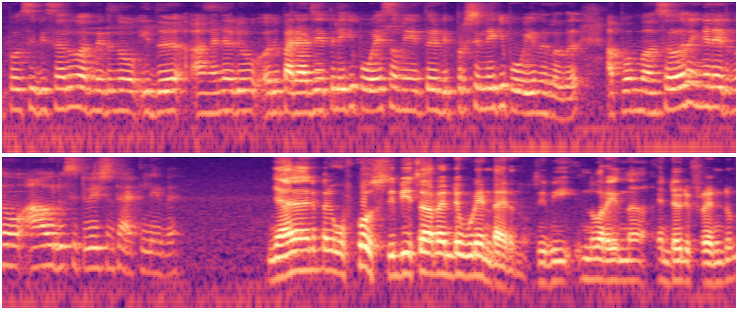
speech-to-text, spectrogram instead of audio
ഇപ്പോൾ സിബി സാറ് പറഞ്ഞിരുന്നു ഇത് അങ്ങനെ ഒരു ഒരു പരാജയത്തിലേക്ക് പോയ സമയത്ത് ഡിപ്രഷനിലേക്ക് പോയി എന്നുള്ളത്. അപ്പം സാർ എങ്ങനെയായിരുന്നു ആ ഒരു സിറ്റുവേഷൻ ടാക്കിൾ ചെയ്ത് ഞാൻ അതിന് ഓഫ് കോഴ്സ് സിബി സാർ എന്റെ കൂടെ ഉണ്ടായിരുന്നു. സിബി എന്ന് പറയുന്ന എന്റെ ഒരു ഫ്രണ്ടും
